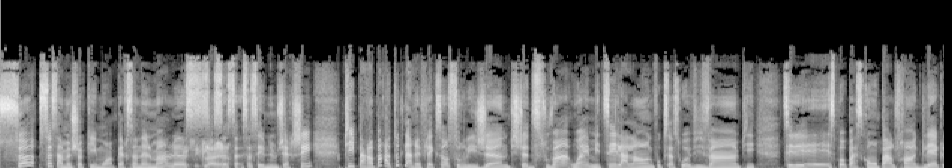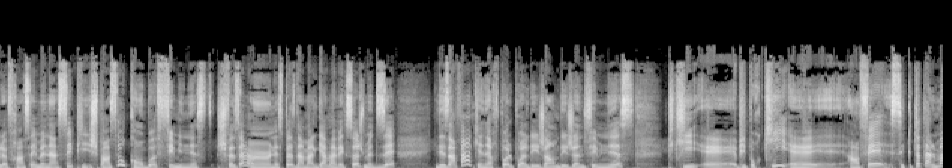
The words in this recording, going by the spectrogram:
Ça, ça, ça m'a choqué moi personnellement là. Ben, c'est clair. Ça, ça, ça, c'est venu me chercher. Puis par rapport à toute la réflexion sur les jeunes, puis je te dis souvent, ouais, mais tu sais, la langue, faut que ça soit vivant. Puis tu sais, euh, c'est pas parce qu'on parle franglais que le français est menacé. Puis je pensais au combat féministe. Je faisais un, espèce d'amalgame avec ça. Je me disais, il y a des affaires qui énervent pas le poil des jambes des jeunes féministes puis qui euh, puis pour qui euh, en fait c'est totalement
